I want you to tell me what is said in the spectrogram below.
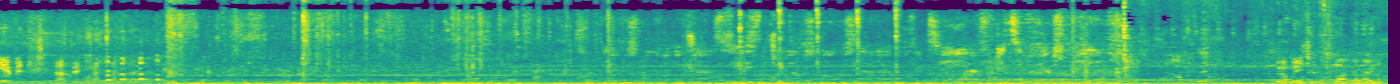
Bir kruvasanını yemedik. Drama için mutfağa kadar gidip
